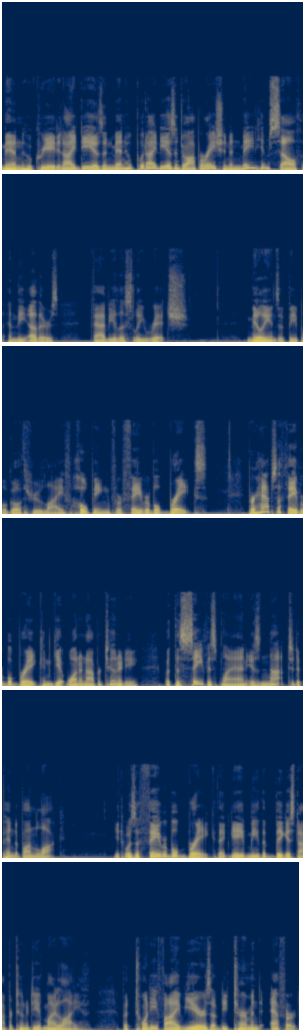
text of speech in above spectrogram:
men who created ideas, and men who put ideas into operation and made himself and the others fabulously rich. Millions of people go through life hoping for favorable breaks. Perhaps a favorable break can get one an opportunity, but the safest plan is not to depend upon luck. It was a favorable break that gave me the biggest opportunity of my life, but twenty five years of determined effort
